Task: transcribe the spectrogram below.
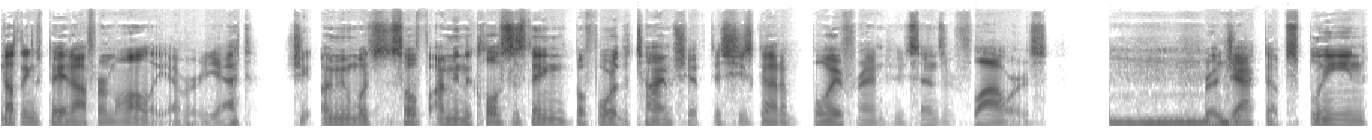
nothing's paid off for Molly ever yet. She, I mean, what's so? I mean, the closest thing before the time shift is she's got a boyfriend who sends her flowers for a jacked up spleen.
